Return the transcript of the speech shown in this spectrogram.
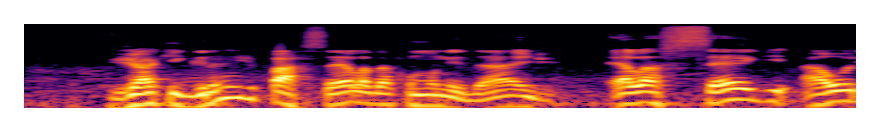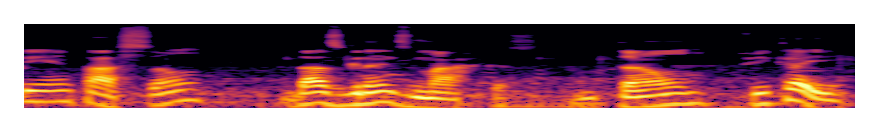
já que grande parcela da comunidade ela segue a orientação das grandes marcas. Então, fica aí.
